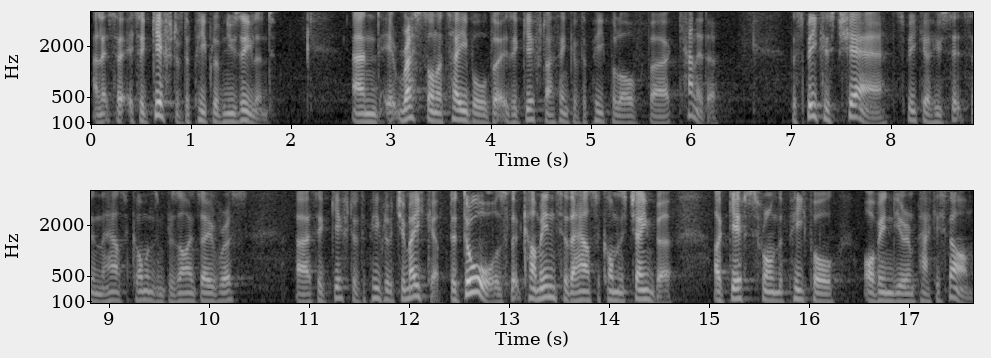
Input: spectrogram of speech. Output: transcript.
And it's a, it's a gift of the people of New Zealand. And it rests on a table that is a gift, I think, of the people of uh, Canada. The Speaker's chair, the Speaker who sits in the House of Commons and presides over us, uh, it's a gift of the people of Jamaica. The doors that come into the House of Commons chamber are gifts from the people of India and Pakistan.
